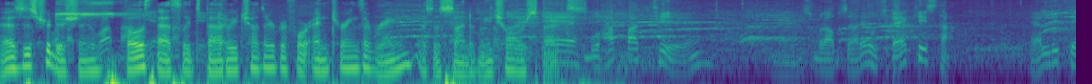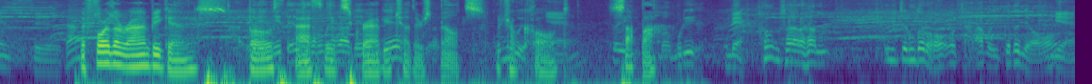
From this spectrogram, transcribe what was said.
As is tradition, both athletes bow to each other before entering the ring as a sign of mutual respect. 무하바트. 네, 29살의 우즈베키스탄. 벨리 댄스가 Before the round begins, both athletes grab each other's belts, which are called sapa. 뭐 우리 네. 한국 사람 일 정도로 잘하고 있거든요. 예.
